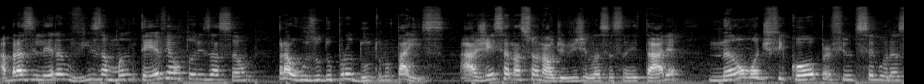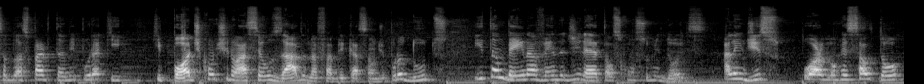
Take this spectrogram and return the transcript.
a brasileira Anvisa manteve a autorização para uso do produto no país. A Agência Nacional de Vigilância Sanitária não modificou o perfil de segurança do aspartame por aqui, que pode continuar a ser usado na fabricação de produtos e também na venda direta aos consumidores. Além disso, o órgão ressaltou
